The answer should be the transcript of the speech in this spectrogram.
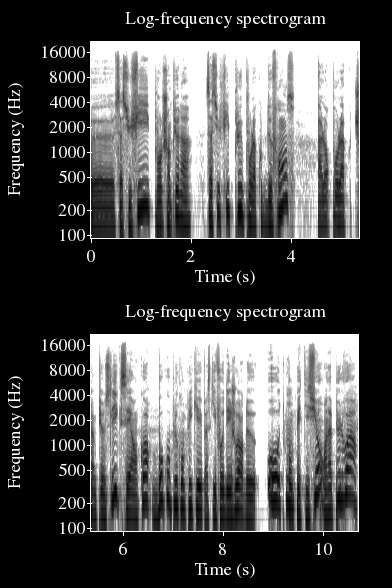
euh, ça suffit pour le championnat. Ça suffit plus pour la Coupe de France. Alors pour la Champions League, c'est encore beaucoup plus compliqué parce qu'il faut des joueurs de haute Mm. compétition. On a pu le voir.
